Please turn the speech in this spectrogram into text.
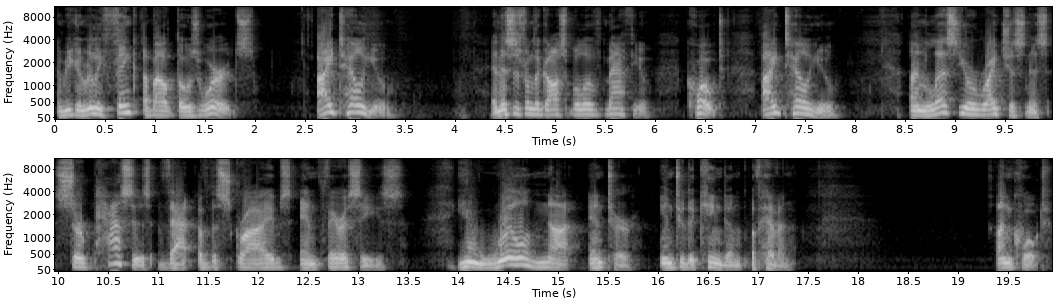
and we can really think about those words. I tell you, and this is from the Gospel of Matthew, quote, I tell you, unless your righteousness surpasses that of the scribes and Pharisees, you will not enter into the kingdom of heaven. Unquote.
